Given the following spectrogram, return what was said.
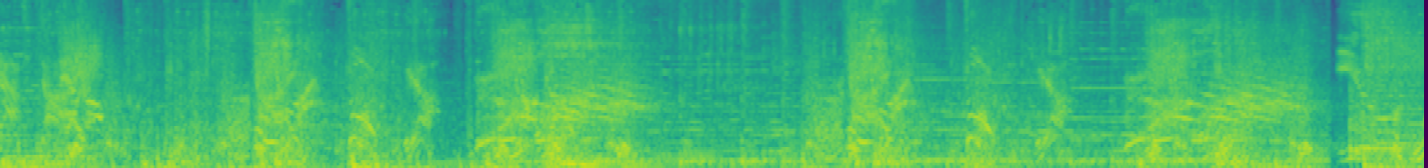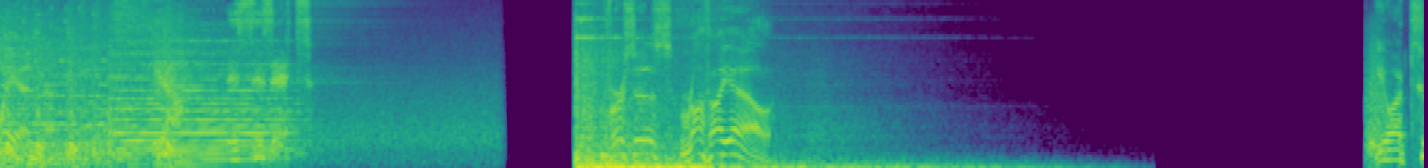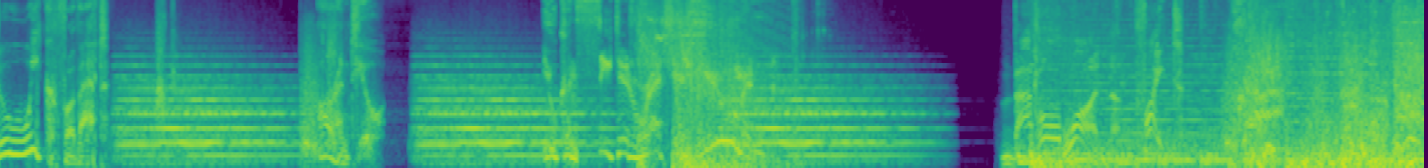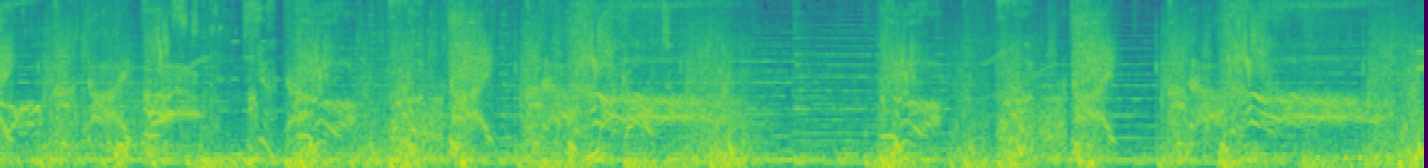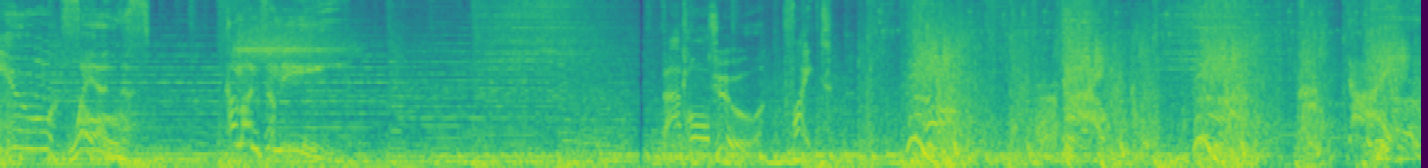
You're too weak for that. Aren't you? You conceited, wretched human! Battle 1. Fight! Die, thrust! Die! Unto me! Battle 2. Fight! You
